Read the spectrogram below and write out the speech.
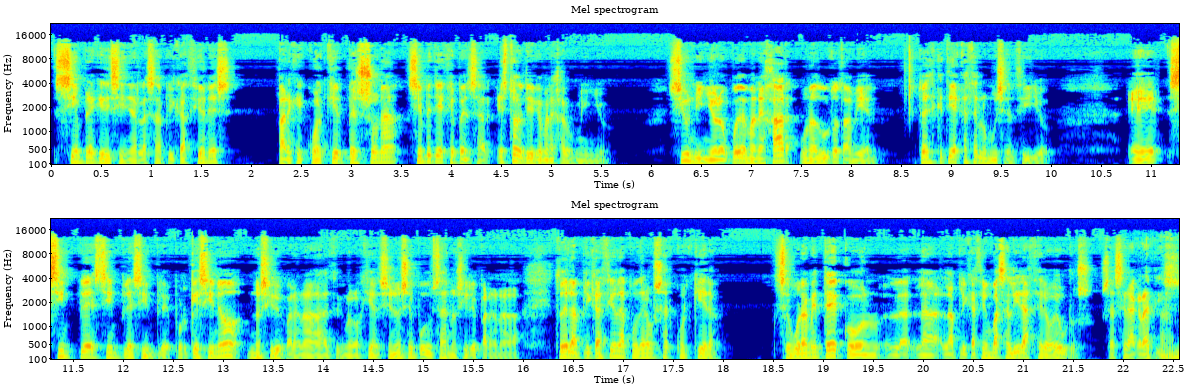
siempre hay que diseñar las aplicaciones para que cualquier persona, siempre tienes que pensar, esto lo tiene que manejar un niño. Si un niño lo puede manejar, un adulto también. Entonces, que tienes que hacerlo muy sencillo. Eh, simple, simple, simple. Porque si no, no sirve para nada la tecnología. Si no se puede usar, no sirve para nada. Entonces, la aplicación la podrá usar cualquiera seguramente con la, aplicación va a salir a cero euros, o sea, será gratis.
